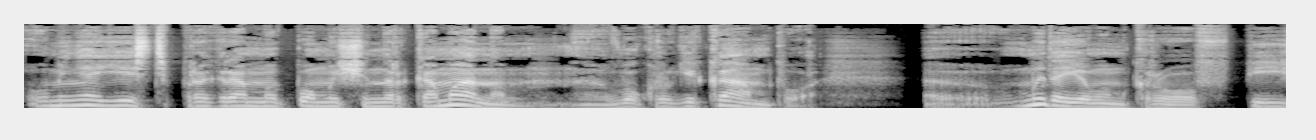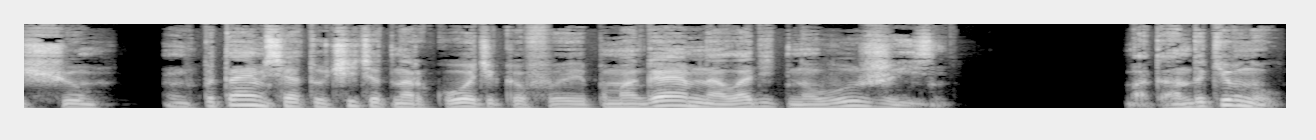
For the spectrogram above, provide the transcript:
У меня есть программа помощи наркоманам в округе Кампо. Мы даем им кров, пищу, пытаемся отучить от наркотиков и помогаем наладить новую жизнь. Батанда кивнул.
